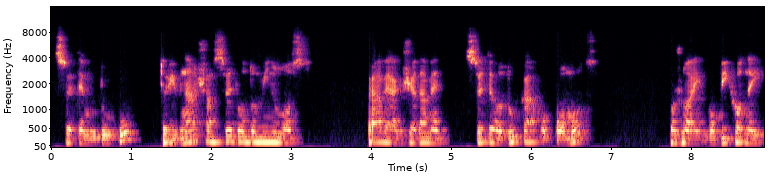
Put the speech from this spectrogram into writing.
Svetému Duchu, ktorý vnáša svetlo do minulosti práve ak žiadame Svetého Ducha o pomoc, možno aj vo východnej e,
